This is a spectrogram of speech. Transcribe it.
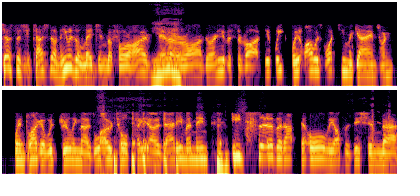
just as you touched on, he was a legend before I yeah. ever arrived or any of us arrived. We, we, I was watching the games when when Plugger was drilling those low torpedoes at him, and then he'd serve it up to all the opposition uh,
